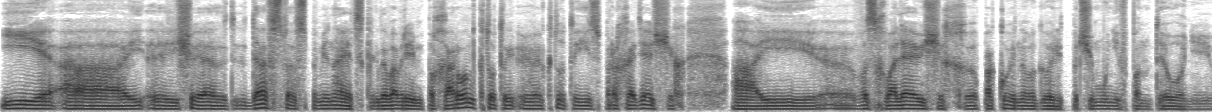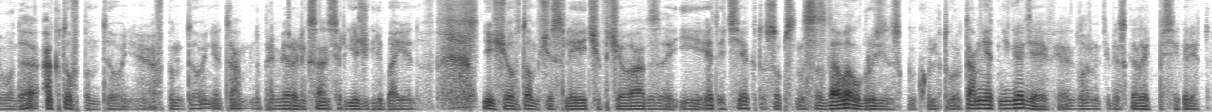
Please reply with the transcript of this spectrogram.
И а, э, еще, да, вспоминается, когда во время похорон кто-то э, кто из проходящих а, и э, восхваляющих покойного говорит, почему не в пантеоне его, да? А кто в пантеоне? А в пантеоне там, например, Александр Сергеевич Грибоедов в том числе и Чевчевадзе, и это те, кто, собственно, создавал грузинскую культуру. Там нет негодяев, я должен тебе сказать по секрету,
